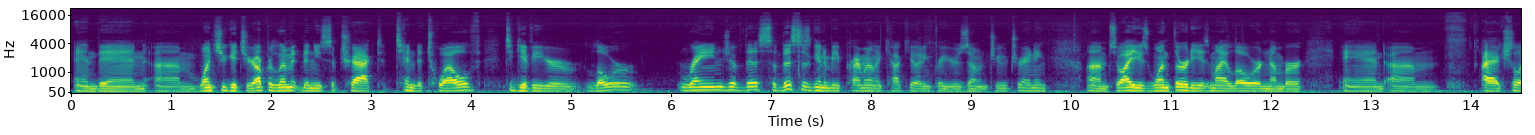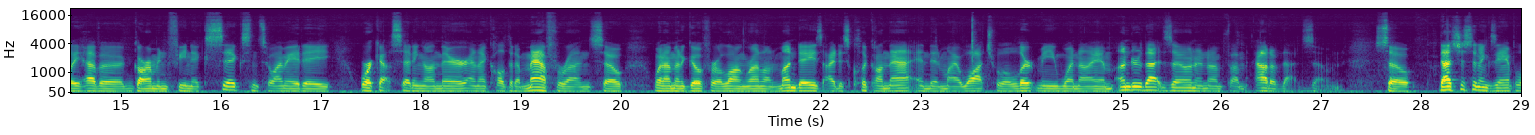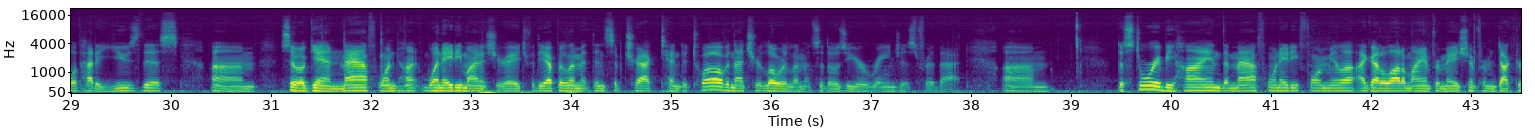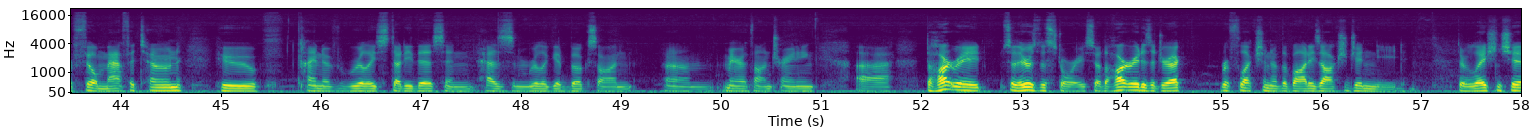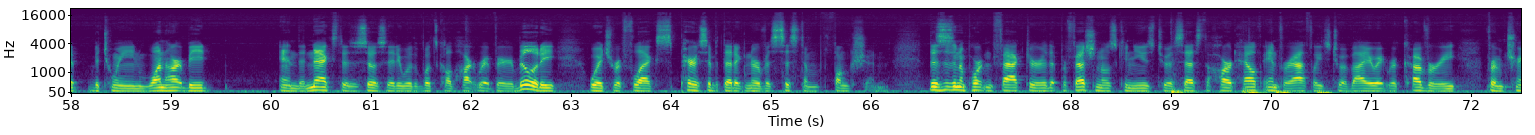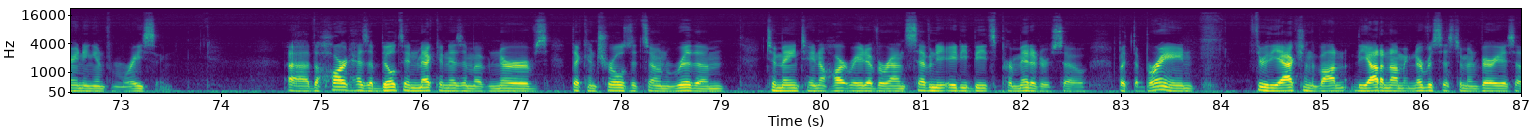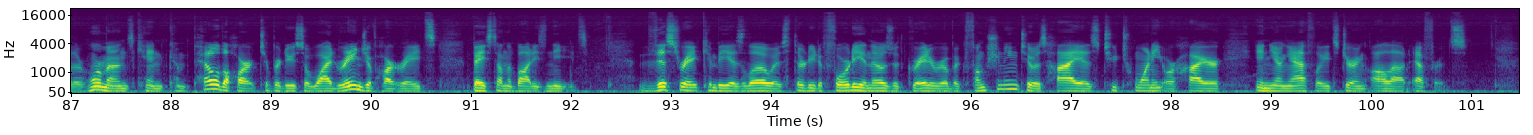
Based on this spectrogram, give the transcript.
and then um, once you get your upper limit, then you subtract 10 to 12 to give you your lower range of this. So this is going to be primarily calculating for your zone two training. Um, so I use 130 as my lower number, and um, I actually have a Garmin Fenix 6, and so I made a workout setting on there, and I called it a MAF run. So when I'm going to go for a long run on Mondays, I just click on that, and then my watch will alert me when I am under that zone and if I'm out of that zone. So that's just an example of how to use this. Um, so again, MAF, 180 minus your age for the upper limit, then subtract 10 to 12, and that's your lower limit. So those are your ranges for that. Um, the story behind the MAF 180 formula, I got a lot of my information from Dr. Phil Maffetone, who kind of really studied this and has some really good books on um, marathon training. Uh, the heart rate, so there's the story. So the heart rate is a direct reflection of the body's oxygen need. The relationship between one heartbeat and the next is associated with what's called heart rate variability, which reflects parasympathetic nervous system function. This is an important factor that professionals can use to assess the heart health and for athletes to evaluate recovery from training and from racing. Uh, the heart has a built in mechanism of nerves that controls its own rhythm to maintain a heart rate of around 70 80 beats per minute or so. But the brain through the action of the autonomic nervous system and various other hormones, can compel the heart to produce a wide range of heart rates based on the body's needs. This rate can be as low as 30 to 40 in those with great aerobic functioning to as high as 220 or higher in young athletes during all out efforts.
